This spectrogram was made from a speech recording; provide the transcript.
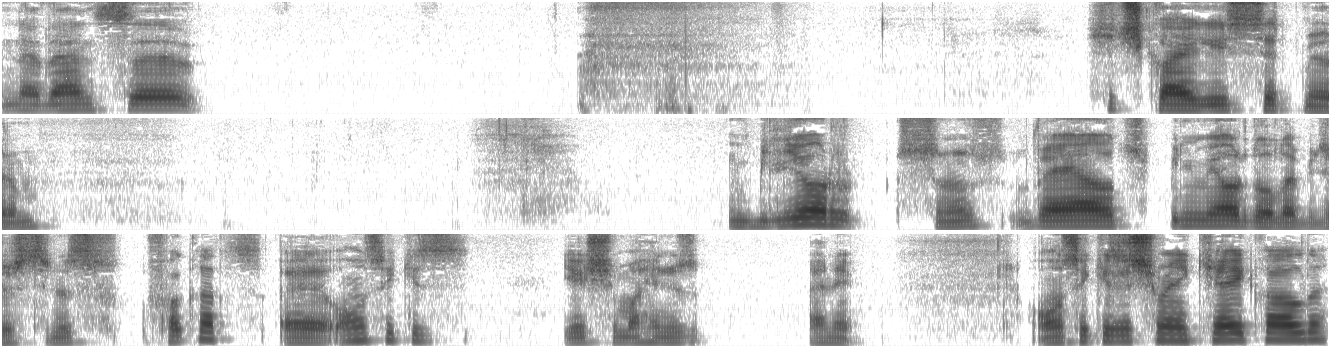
nedense hiç kaygı hissetmiyorum. Biliyorsunuz veyahut bilmiyor da olabilirsiniz. Fakat 18 yaşıma henüz hani 18 yaşıma 2 ay kaldı.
